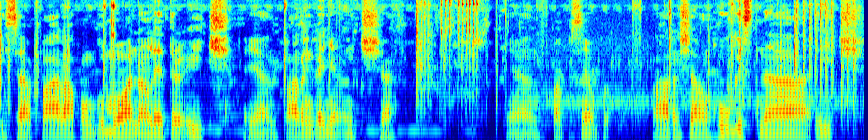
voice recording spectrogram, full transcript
isa para akong gumawa ng letter H. Ayan, parang ganyang H siya. Ayan, tapos niya, para siyang hugis na H.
